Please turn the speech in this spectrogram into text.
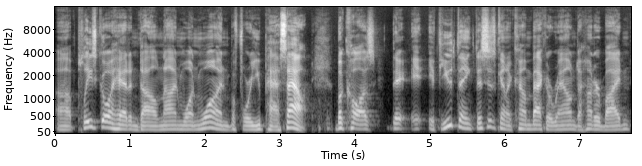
uh, please go ahead and dial 911 before you pass out. Because there, if you think this is going to come back around to Hunter Biden,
